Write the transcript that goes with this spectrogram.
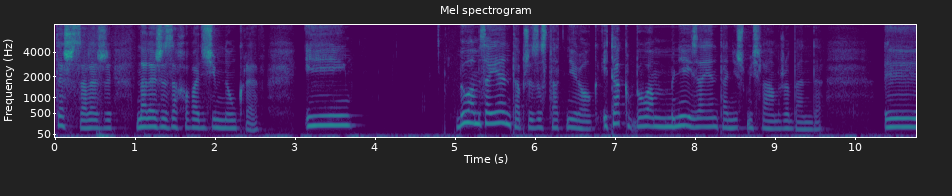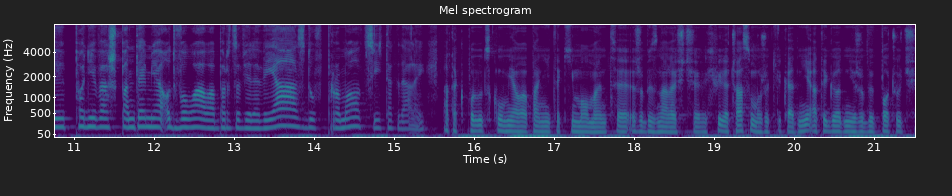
też zależy, należy zachować zimną krew. I Byłam zajęta przez ostatni rok i tak byłam mniej zajęta niż myślałam, że będę. Yy, ponieważ pandemia odwołała bardzo wiele wyjazdów, promocji i tak dalej. A tak po ludzku miała Pani taki moment, e, żeby znaleźć e, chwilę czasu, może kilka dni, a tygodni, żeby poczuć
